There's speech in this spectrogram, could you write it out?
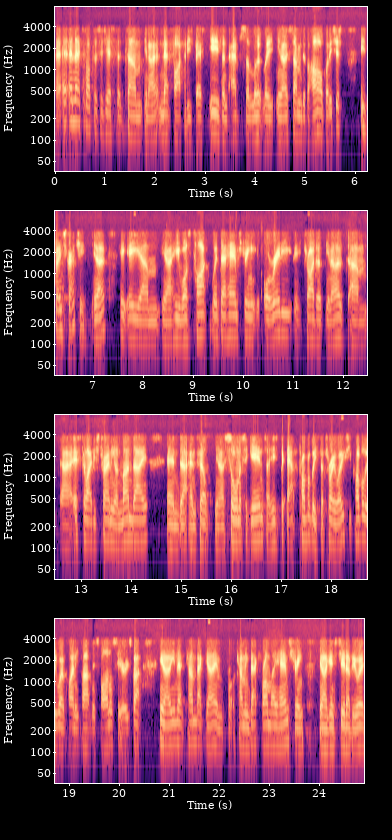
And that's not to suggest that um, you know Nat Fyfe at his best is an absolutely you know summoned to the hole, but it's just he's been scratchy. You know, he, he um, you know he was tight with that hamstring already. He tried to you know um, uh, escalate his training on Monday, and uh, and felt you know soreness again. So he's out probably for three weeks. He probably won't play any part in this final series. But you know in that comeback game, coming back from a hamstring, you know against GWS,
